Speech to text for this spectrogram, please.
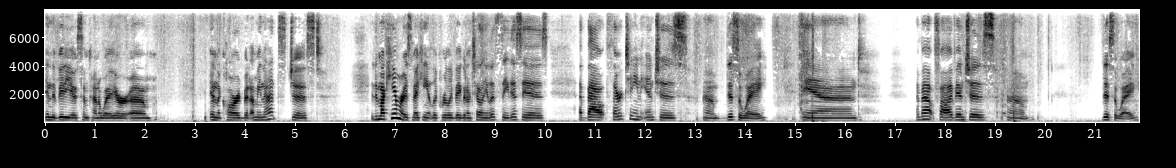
in the video some kind of way or um, in the card, but I mean, that's just, my camera is making it look really big, but I'm telling you, let's see, this is about 13 inches um, this away and about five inches um, this away.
